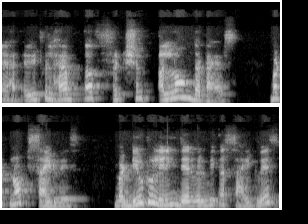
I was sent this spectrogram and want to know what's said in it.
uh, it will have a friction along the tires but not sideways. But due to leaning there will be a sideways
